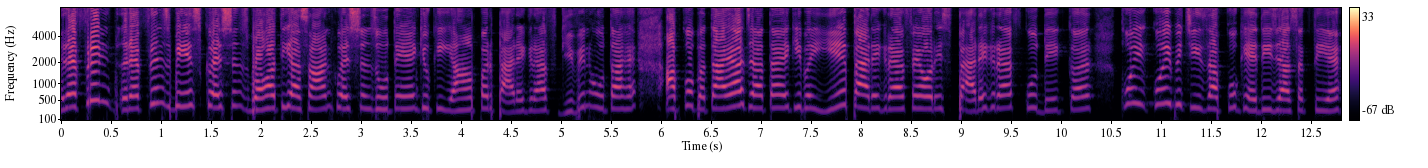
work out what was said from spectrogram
रेफरेंस रेफरेंस बेस्ड क्वेश्चंस बहुत ही आसान क्वेश्चंस होते हैं, क्योंकि यहाँ पर पैराग्राफ गिवन होता है। आपको बताया जाता है कि भाई ये पैराग्राफ है और इस पैराग्राफ को देखकर कोई कोई भी चीज़ आपको कह दी जा सकती है।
